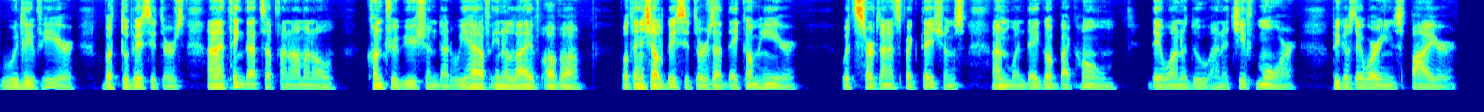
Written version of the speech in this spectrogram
we live here, but to visitors. And I think that's a phenomenal contribution that we have in the life of uh, potential visitors that they come here with certain expectations. And when they go back home, they want to do and achieve more because they were inspired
